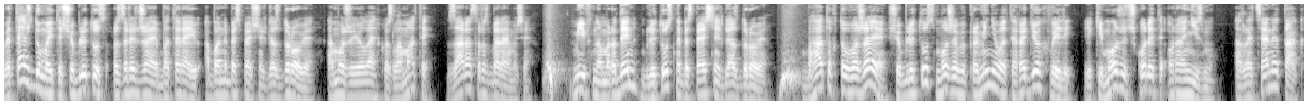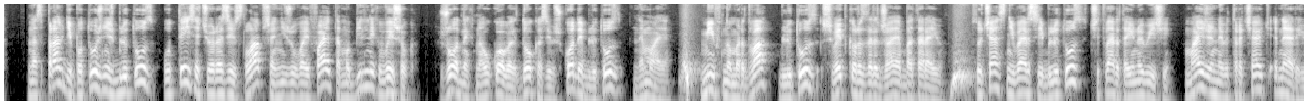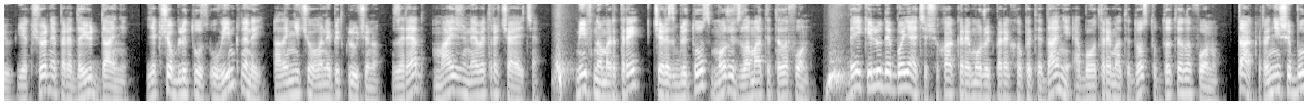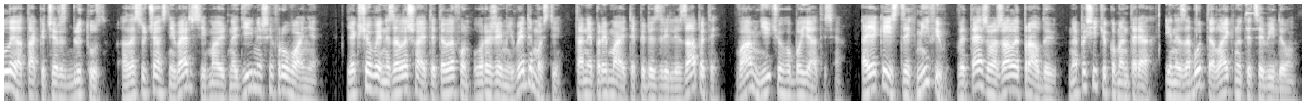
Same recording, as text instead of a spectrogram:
Ви теж думаєте, що Bluetooth розряджає батарею або небезпечний для здоров'я, а може його легко зламати? Зараз розберемося. Міф номер один Bluetooth небезпечний для здоров'я. Багато хто вважає, що Bluetooth може випромінювати радіохвилі, які можуть шкодити організму. Але це не так. Насправді потужність Bluetooth у тисячу разів слабша, ніж у Wi-Fi та мобільних вишок. Жодних наукових доказів шкоди Bluetooth немає. Міф номер 2 Bluetooth швидко розряджає батарею. Сучасні версії Bluetooth, четверта і новіші, майже не витрачають енергію, якщо не передають дані. Якщо Bluetooth увімкнений, але нічого не підключено, заряд майже не витрачається. Міф номер 3 через Bluetooth можуть зламати телефон. Деякі люди бояться, що хакери можуть перехопити дані або отримати доступ до телефону. Так, раніше були атаки через Bluetooth, але сучасні версії мають надійне шифрування. Якщо ви не залишаєте телефон у режимі видимості та не приймаєте підозрілі запити, вам нічого боятися. А який з цих міфів ви теж вважали правдою? Напишіть у коментарях і не забудьте лайкнути це відео.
